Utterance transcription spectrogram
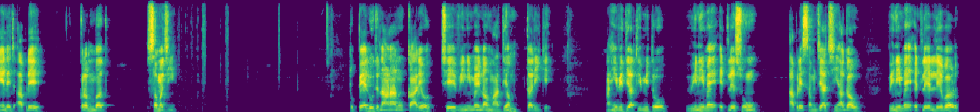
એને જ આપણે ક્રમબદ્ધ સમજીએ. તો પહેલું જ નાણાંનું કાર્ય છે વિનિમયના માધ્યમ તરીકે. અહીં વિદ્યાર્થી મિત્રો, વિનિમય એટલે શું? આપણે સમજ્યા છીએ અગાઉ. વિનિમય એટલે લેવડ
